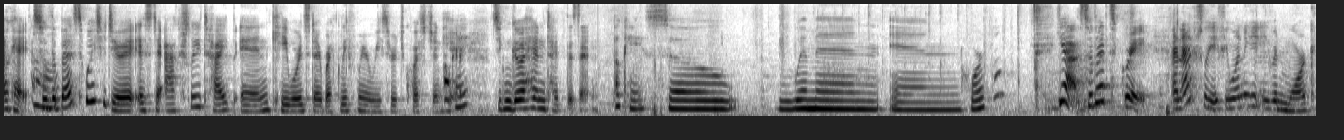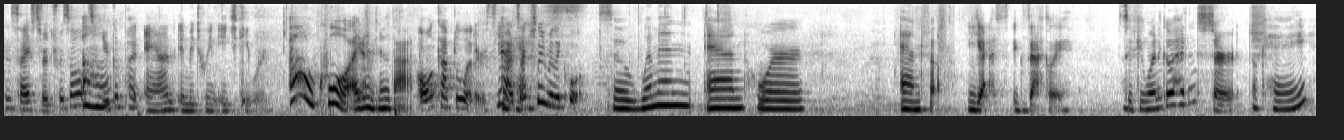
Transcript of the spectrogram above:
Okay, so the oh. best way to do it is to actually type in keywords directly from your research question here. Okay. So you can go ahead and type this in. Okay, so women in horror film? Yeah, so that's great. And actually, if you want to get even more concise search results, you uh-huh. can put and in between each keyword. Oh, cool. I didn't know that. All in capital letters. Yeah, it's actually really cool. So women and horror and film. Yes, exactly. So if you want to go ahead and search, Okay.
